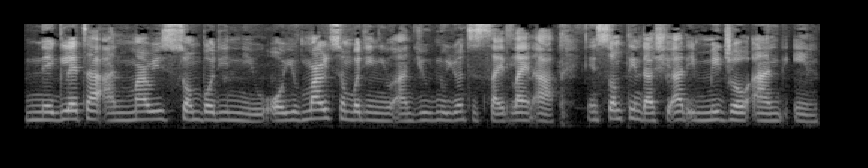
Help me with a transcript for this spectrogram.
neglect her and marry somebody new or you've married somebody new and you know you want to sideline her in something that she had a major hand in.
